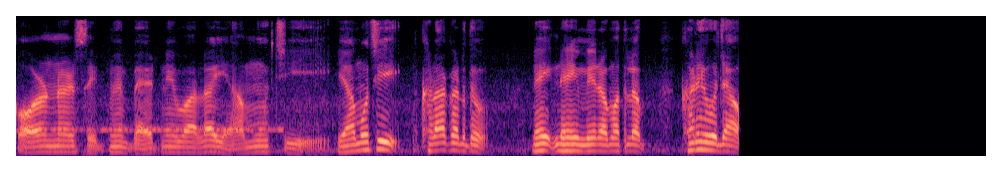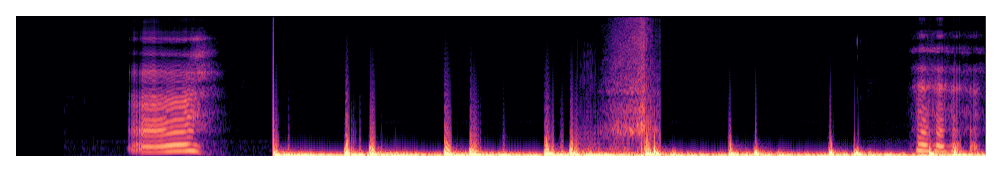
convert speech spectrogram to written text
कॉर्नर सीट में बैठने वाला यामूची। यामूची, खड़ा कर दो। नहीं नहीं, मेरा मतलब खड़े हो जाओ। हाँ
